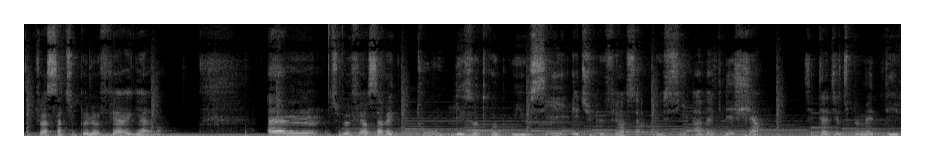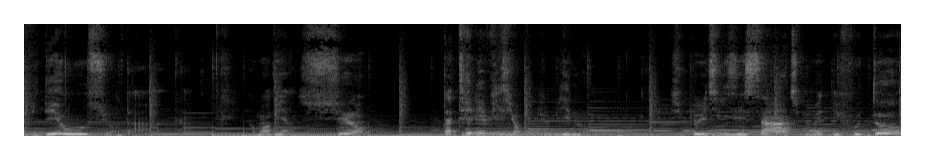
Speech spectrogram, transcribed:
Tu vois, ça, tu peux le faire également. Euh, tu peux faire ça avec tous les autres bruits aussi, et tu peux faire ça aussi avec les chiens. C'est-à-dire, tu peux mettre des vidéos sur ta, comment dire, sur ta télévision. J'ai oublié le mot tu peux utiliser ça, tu peux mettre des photos.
